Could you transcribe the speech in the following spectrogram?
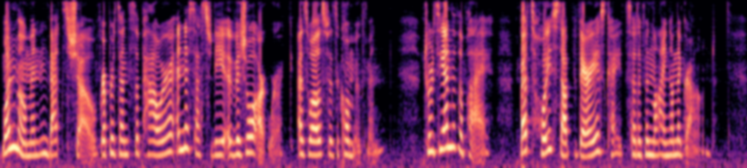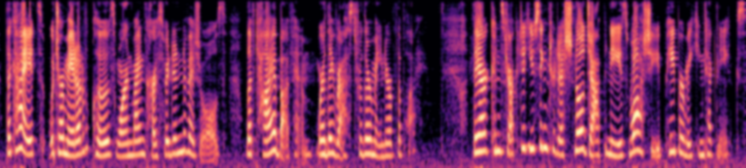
One moment in Betts' show represents the power and necessity of visual artwork, as well as physical movement. Towards the end of the play, Betts hoists up various kites that have been lying on the ground. The kites, which are made out of clothes worn by incarcerated individuals, lift high above him, where they rest for the remainder of the play. They are constructed using traditional Japanese washi paper-making techniques,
